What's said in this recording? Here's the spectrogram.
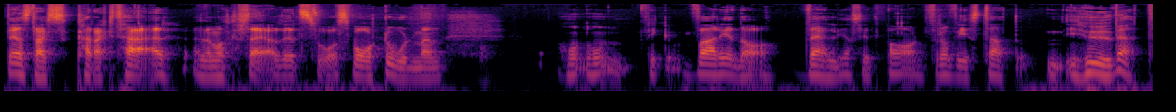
Det är en slags karaktär. Eller vad man ska säga. Det är ett så svårt ord men hon, hon fick varje dag välja sitt barn. För hon visste att i huvudet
